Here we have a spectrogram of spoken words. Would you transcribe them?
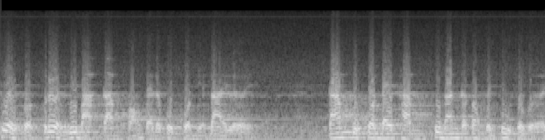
ช่วยปลดเรื่องวิบากกรรมของแต่ละบุคคลเนี่ยได้เลย กรรมบุคคลใดทำผู้นั้นก็ต้องเป็นผู้เสวย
